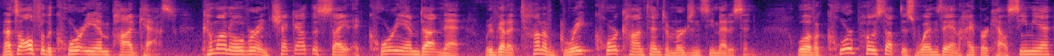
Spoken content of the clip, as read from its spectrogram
That's all for the Core EM podcast. Come on over and check out the site at coreem.net. We've got a ton of great core content emergency medicine. We'll have a core post up this Wednesday on hypercalcemia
